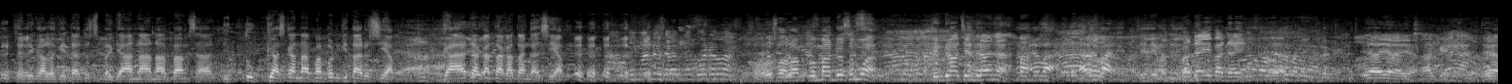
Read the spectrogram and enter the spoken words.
Jadi kalau kita itu sebagai anak-anak bangsa, ditugaskan apa pun kita harus siap. Gak ada kata-kata nggak siap. Oh, salam komando semua. Jenderal-jenderalnya. Pak, Pak. Pak. Padai, padai. Ya, ya. ya. Oke. Ya.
